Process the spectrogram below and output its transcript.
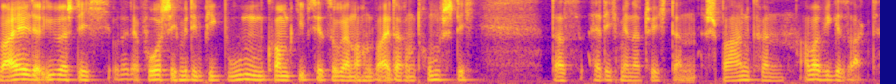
weil der Überstich oder der Vorstich mit dem Pik Buben kommt, gibt es jetzt sogar noch einen weiteren Trumpfstich. Das hätte ich mir natürlich dann sparen können. Aber wie gesagt,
